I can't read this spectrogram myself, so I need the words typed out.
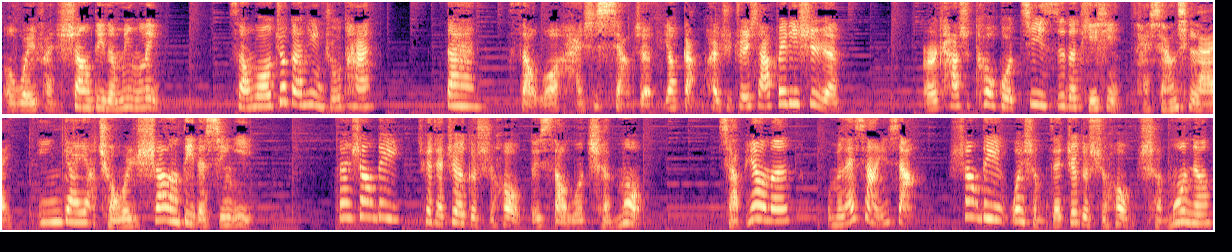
而违反上帝的命令。扫罗就赶紧逐坛，但。扫罗还是想着要赶快去追杀非利士人，而他是透过祭司的提醒才想起来应该要求问上帝的心意，但上帝却在这个时候对扫罗沉默。小朋友们，我们来想一想，上帝为什么在这个时候沉默呢？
